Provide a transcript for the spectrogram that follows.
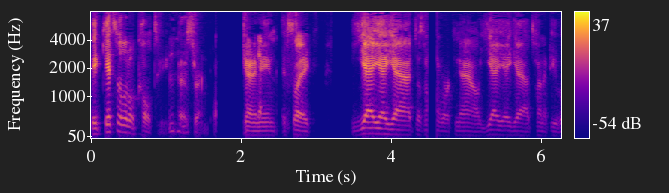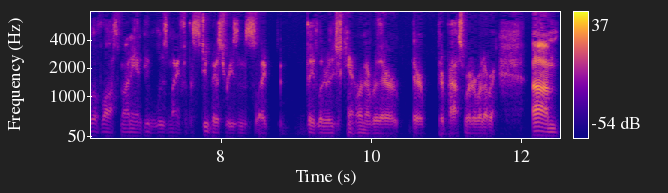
It gets a little culty mm-hmm. at a certain point. You know what yeah. I mean? It's like, yeah, yeah, yeah, it doesn't work now. Yeah, yeah, yeah. A ton of people have lost money, and people lose money for the stupidest reasons, like they literally just can't remember their their their password or whatever. Um,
